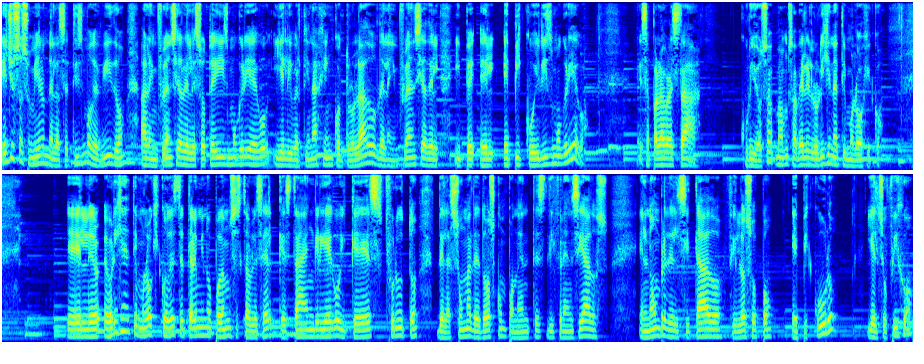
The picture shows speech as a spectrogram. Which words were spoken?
Ellos asumieron el ascetismo debido a la influencia del esoteísmo griego y el libertinaje incontrolado de la influencia del epicurismo griego. Esa palabra está curiosa. Vamos a ver el origen etimológico. El origen etimológico de este término podemos establecer que está en griego y que es fruto de la suma de dos componentes diferenciados. El nombre del citado filósofo epicuro y el sufijo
